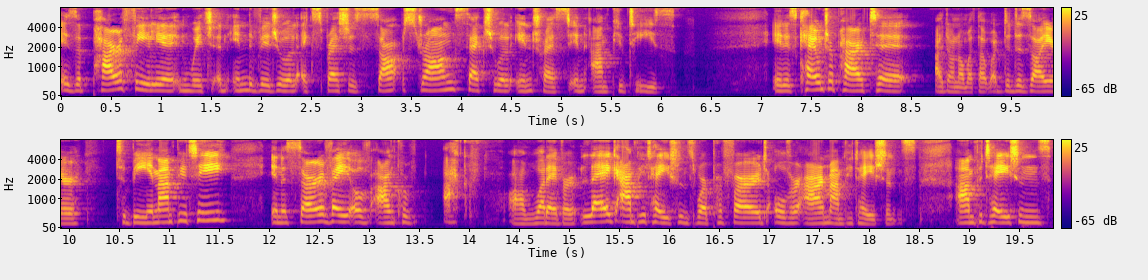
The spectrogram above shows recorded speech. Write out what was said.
is a paraphilia in which an individual expresses so- strong sexual interest in amputees. It is counterpart to, I don't know what that word, the desire to be an amputee. In a survey of anchor, ac- uh, whatever, leg amputations were preferred over arm amputations, amputations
